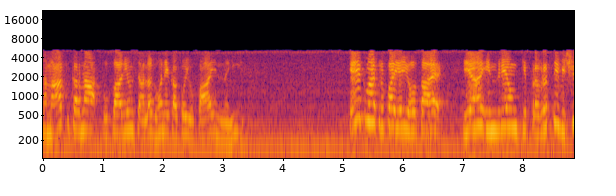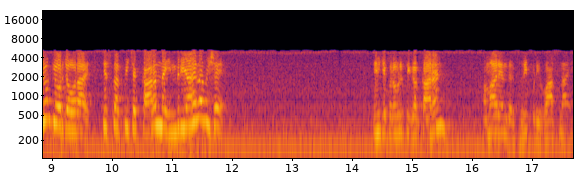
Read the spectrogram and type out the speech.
समाप्त करना उपाधियों से अलग होने का कोई उपाय नहीं है। एकमात्र उपाय यही होता है। यह इंद्रियों की प्रवृत्ति विषयों की ओर जो हो रहा है इसका पीछे कारण न इंद्रिया है, ना विषय इनकी प्रवृत्ति का कारण हमारे अंदर भरी पड़ी वासनाएँ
